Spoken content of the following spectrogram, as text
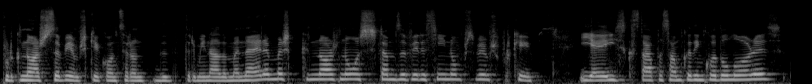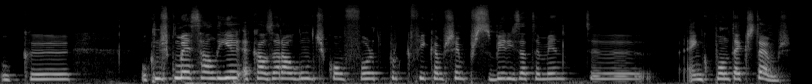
porque nós sabemos que aconteceram de determinada maneira, mas que nós não as estamos a ver assim e não percebemos porquê. E é isso que se está a passar um bocadinho com a Dolores, o que, o que nos começa ali a, a causar algum desconforto porque ficamos sem perceber exatamente eh, em que ponto é que estamos.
